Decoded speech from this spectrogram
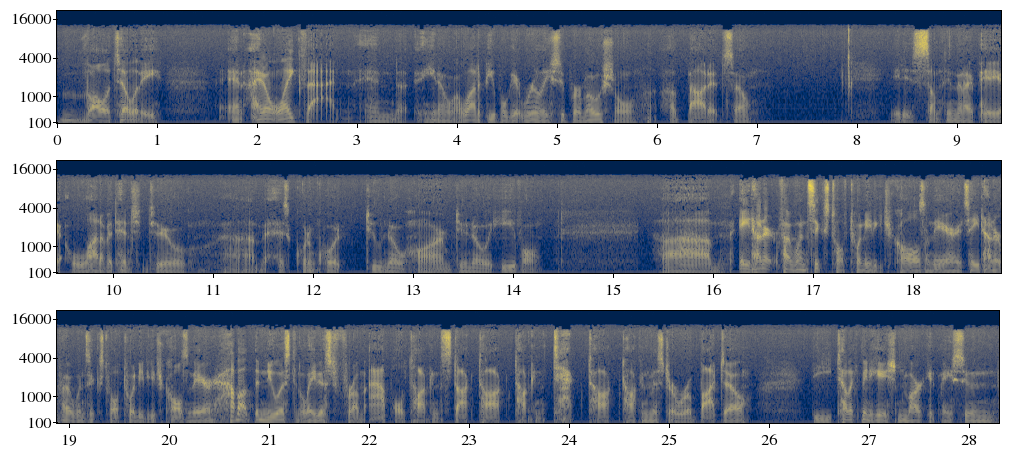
volatility. And I don't like that. And, you know, a lot of people get really super emotional about it. So it is something that I pay a lot of attention to um, as quote unquote do no harm, do no evil. Um, 800 516 1220 to get your calls on the air. It's 800 516 1220 to get your calls on the air. How about the newest and latest from Apple? Talking stock talk, talking tech talk, talking Mr. Roboto. The telecommunication market may soon,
